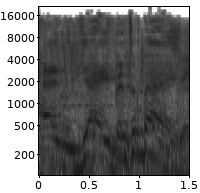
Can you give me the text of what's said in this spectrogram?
En jij bent erbij.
